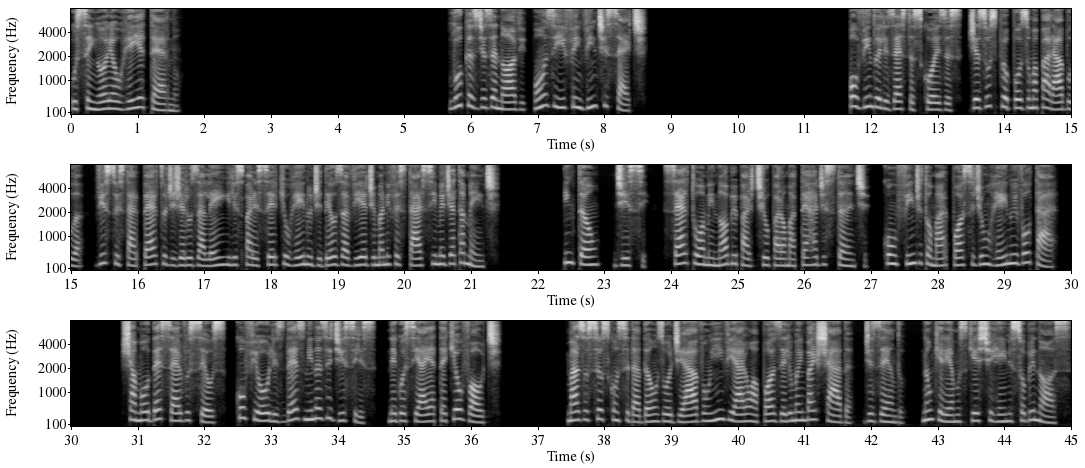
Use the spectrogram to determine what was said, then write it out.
O Senhor é o Rei eterno. Lucas 19, 11 e 27 Ouvindo eles estas coisas, Jesus propôs uma parábola, visto estar perto de Jerusalém e lhes parecer que o reino de Deus havia de manifestar-se imediatamente. Então, disse: Certo homem nobre partiu para uma terra distante, com o fim de tomar posse de um reino e voltar. Chamou dez servos seus, confiou-lhes dez minas e disse-lhes: Negociai até que eu volte. Mas os seus concidadãos o odiavam e enviaram após ele uma embaixada, dizendo: Não queremos que este reine sobre nós.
